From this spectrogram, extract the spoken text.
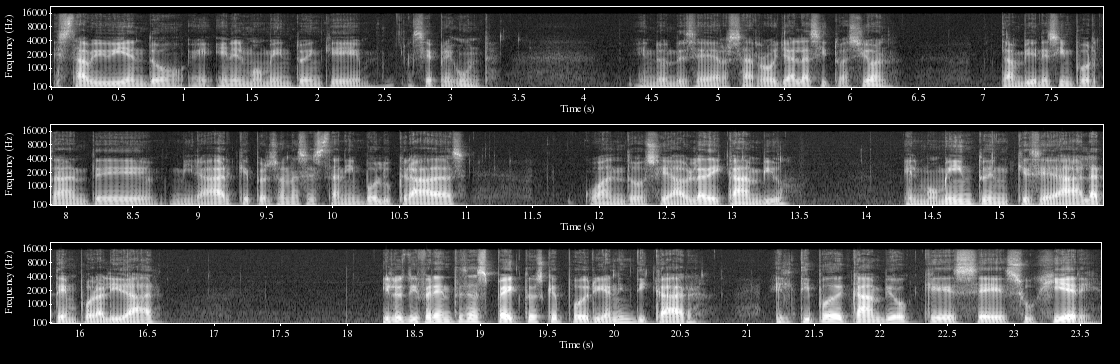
está viviendo eh, en el momento en que se pregunta, en donde se desarrolla la situación. También es importante mirar qué personas están involucradas cuando se habla de cambio, el momento en que se da la temporalidad y los diferentes aspectos que podrían indicar el tipo de cambio que se sugiere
